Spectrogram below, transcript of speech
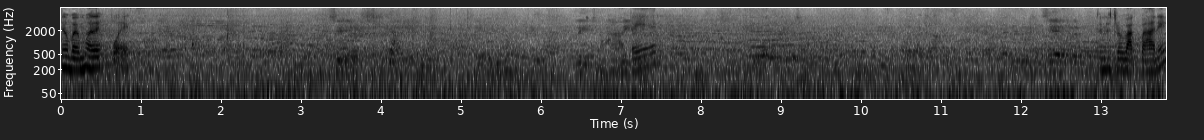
Nos vemos después. Este nuestro back panel,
